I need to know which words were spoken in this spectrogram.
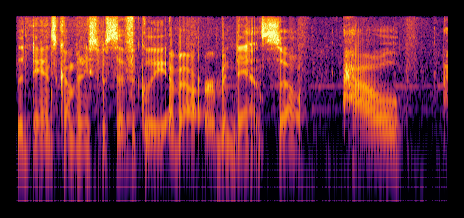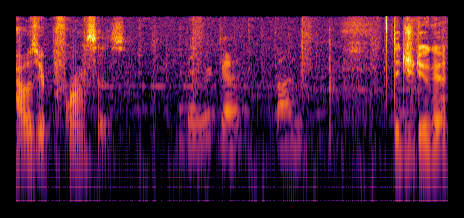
the dance company, specifically about urban dance. So, how how was your performances? They were good, fun. Did you do good?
